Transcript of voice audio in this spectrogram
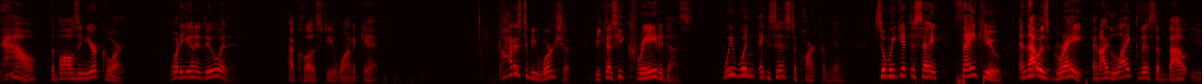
Now, the ball's in your court. What are you going to do with it? How close do you want to get? God is to be worshiped because He created us. We wouldn't exist apart from Him. So we get to say, Thank you. And that was great. And I like this about you.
